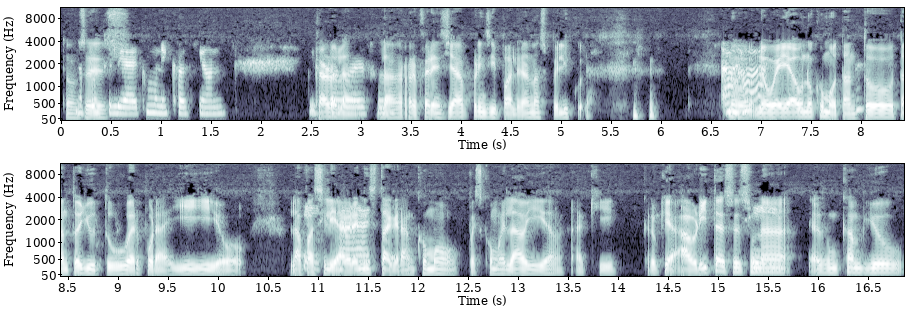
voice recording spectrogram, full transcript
Entonces, posibilidad de comunicación. Y claro, la, referencia principal eran las películas. No, veía uno como tanto, tanto youtuber por ahí o la facilidad de ver en. Instagram como, pues, cómo es la vida aquí. Creo que ahorita eso es Sí. una, es un cambio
